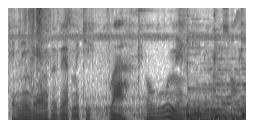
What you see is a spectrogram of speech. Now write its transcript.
เห็นแดงๆแวบๆเมื่อกี้ว่า โอ้แม่อีหลีพี่น้องสอง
